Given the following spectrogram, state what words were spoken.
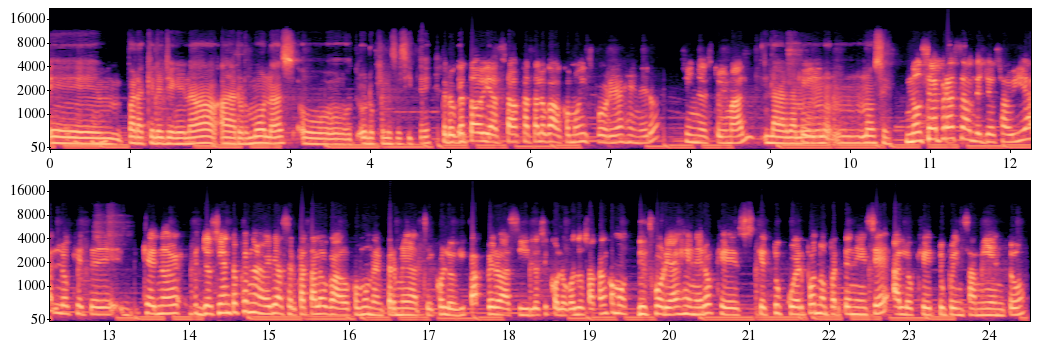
eh, para que le lleguen a, a dar hormonas o, o, lo que necesite. Creo que todavía está catalogado como disforia de género si no estoy mal. La verdad, no, no, no, sé. No sé, pero hasta donde yo sabía, lo que te. que no, yo siento que no debería ser catalogado como una enfermedad psicológica, pero así los psicólogos lo sacan como disforia de género, que es que tu cuerpo no pertenece a lo que tu pensamiento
